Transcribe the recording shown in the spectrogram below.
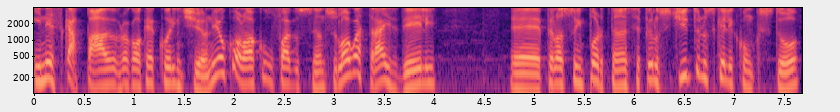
inescapável para qualquer corintiano. E eu coloco o Fábio Santos logo atrás dele, é, pela sua importância, pelos títulos que ele conquistou.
